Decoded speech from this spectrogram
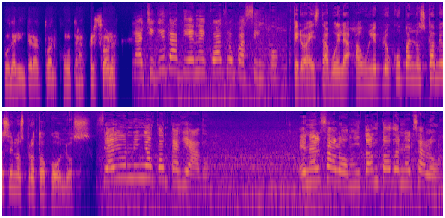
poder interactuar con otras personas. La chiquita tiene cuatro para cinco. Pero a esta abuela aún le preocupan los cambios en los protocolos. Si hay un niño contagiado en el salón y están todos en el salón,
